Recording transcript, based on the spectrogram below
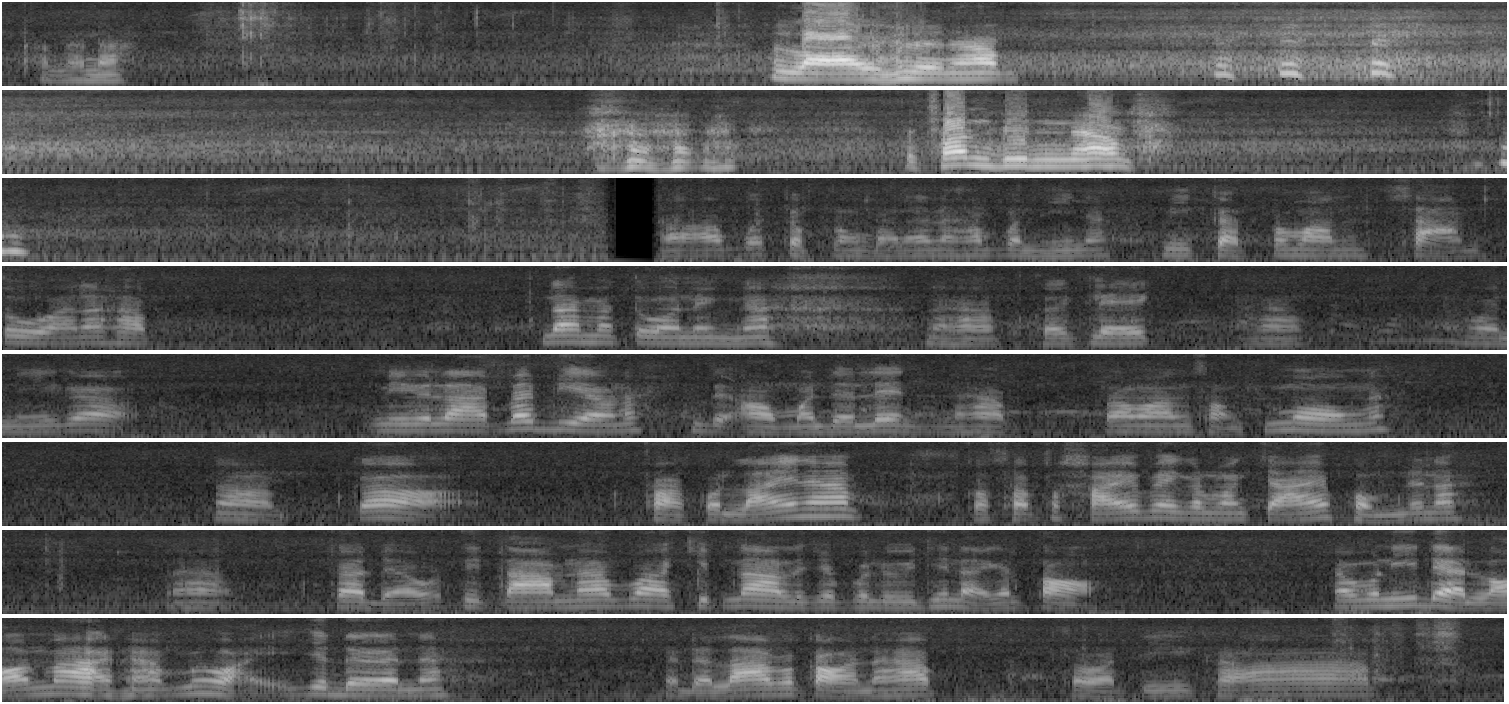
กัดแล้วนะ ลอยเลยนะครับ ช่อนบินนะครับ ครับก็จบลงไปแล้วนะครับ วันนี้นะ มีกัดประมาณสามตัวนะครับ ได้มาตัวหนึ่งนะนะครับ เล็กๆนะครับ วันนี้ก็ มีเวลาแป๊บเดียวนะเดี๋ยวออกมาเดินเล่นนะครับ ประมาณสองชั่วโมงนะนะครับก็ฝากกดไลค์นะครับ กด subscribe เป็นกำลังใจให้ผมด้วยนะนะครับก็เดี๋ยวติดตามนะครับว่าคลิปหน้าเราจะไปลุยที่ไหนกันต่อแล้ววันนี้แดดร้อนมากนะครับ ไม่ไหวจะเดินนะเดี๋ยวลาไปก่อนนะครับ สวัสดีครับ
